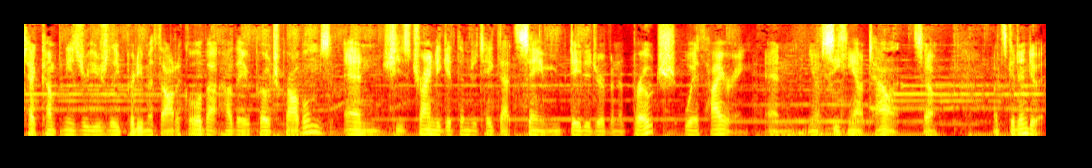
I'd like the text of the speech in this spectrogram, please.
tech companies are usually pretty methodical about how they approach problems, and she's trying to get them to take that same data driven approach with hiring and you know seeking out talent. So let's get into it.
